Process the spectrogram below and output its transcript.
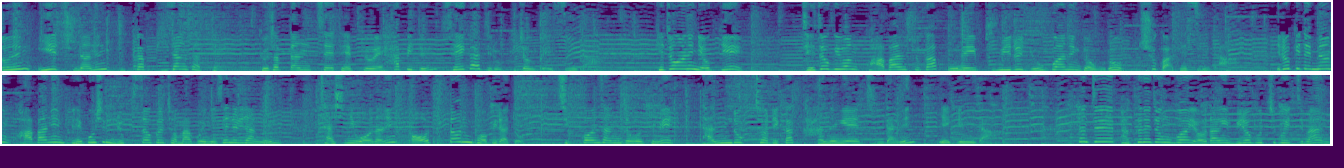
또는 이에 준하는 국가 비상사태, 교섭단체 대표의 합의 등 세 가지로 규정되어 있습니다. 개정안은 여기에 재적의원 과반수가 본회의 부의를 요구하는 경우로 추가됐습니다. 이렇게 되면 과반인 156석을 점하고 있는 새누리당은 자신이 원하는 어떤 법이라도 직권상정을 통해 단독 처리가 가능해진다는 얘기입니다. 현재 박근혜 정부와 여당이 밀어붙이고 있지만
